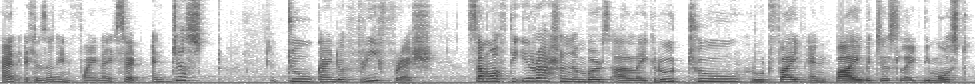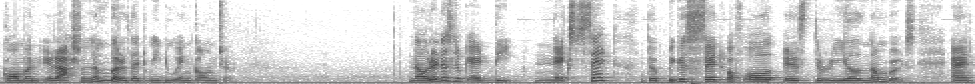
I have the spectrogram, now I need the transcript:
and it is an infinite set. And just to kind of refresh, some of the irrational numbers are like root 2, root 5 and pi which is like the most common irrational number that we do encounter. Now let us look at the next set. The biggest set of all is the real numbers. And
